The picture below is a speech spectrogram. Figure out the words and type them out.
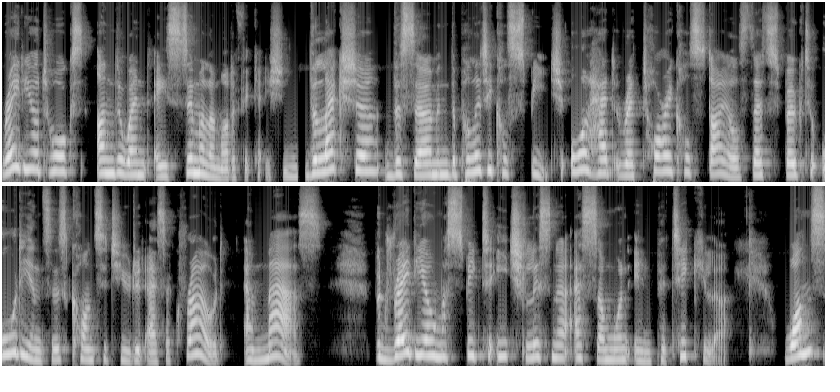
Radio talks underwent a similar modification. The lecture, the sermon, the political speech all had rhetorical styles that spoke to audiences constituted as a crowd, a mass. But radio must speak to each listener as someone in particular. Once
